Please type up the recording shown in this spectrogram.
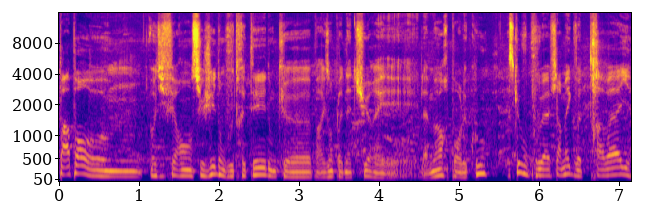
Par rapport aux, différents sujets dont vous traitez, donc euh, par exemple la nature et la mort pour le coup, est-ce que vous pouvez affirmer que votre travail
